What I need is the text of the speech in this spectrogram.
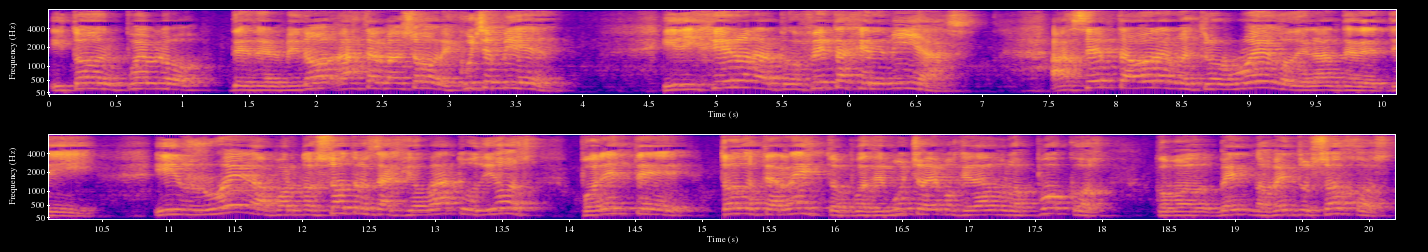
y todo el pueblo, desde el menor hasta el mayor, escuchen bien, y dijeron al profeta Jeremías, acepta ahora nuestro ruego delante de ti y ruega por nosotros a Jehová tu Dios por este todo este resto, pues de muchos hemos quedado unos pocos, como nos ven tus ojos,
